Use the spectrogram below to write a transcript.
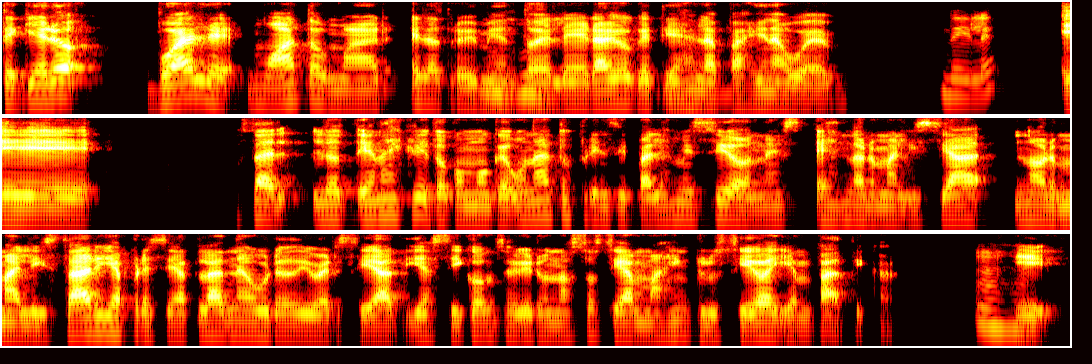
te quiero, voy a, leer, voy a tomar el atrevimiento de leer algo que tienes en la página web. Dile. Eh, o sea, lo tienes escrito como que una de tus principales misiones es normalizar, normalizar y apreciar la neurodiversidad y así conseguir una sociedad más inclusiva y empática. Y,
